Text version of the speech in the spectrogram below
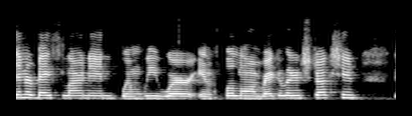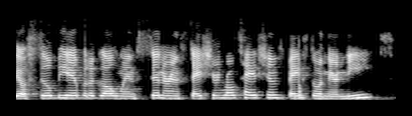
center-based learning when we were in full-on regular instruction, they'll still be able to go in center and station rotations based on their needs.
